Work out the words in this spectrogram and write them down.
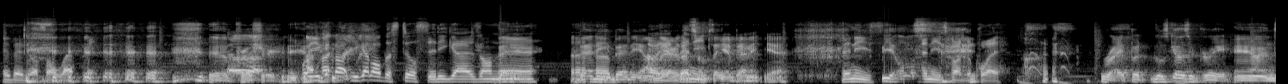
They just all left me. yeah, pressure. Uh, well, you got all, you got all the Still City guys on Benny, there. Benny, uh, Benny on oh, there. Yeah, That's Benny, something at Benny. Yeah. Benny's yeah, Benny's fun to play. Right, but those guys are great, and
